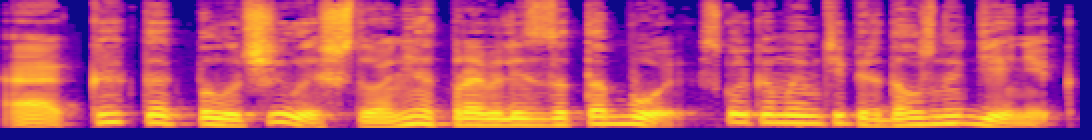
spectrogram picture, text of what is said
«А как так получилось, что они отправились за тобой? Сколько мы им теперь должны денег?»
